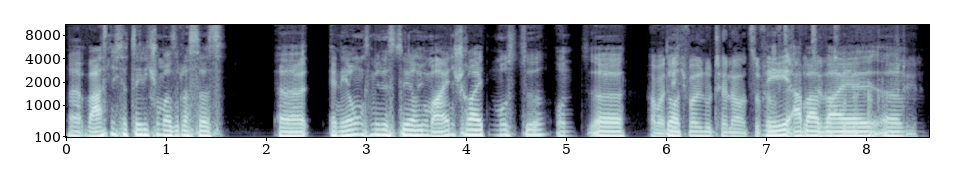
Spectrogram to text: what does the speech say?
War es nicht tatsächlich schon mal so, dass das äh, Ernährungsministerium einschreiten musste und äh, Aber nicht, weil Nutella zu 50 nee, aber Prozent aus weil Hundekacke ähm, besteht.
